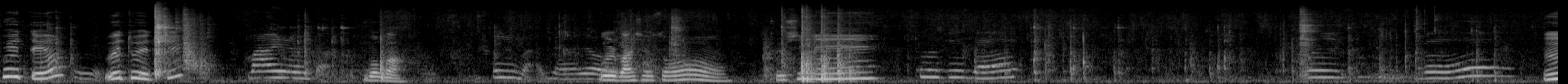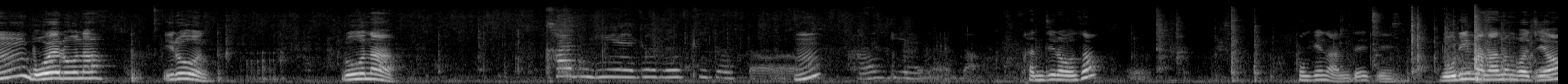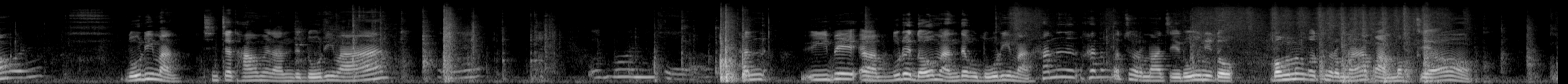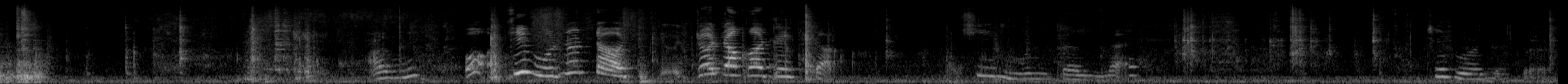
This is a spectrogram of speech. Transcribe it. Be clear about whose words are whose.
Speaker 1: 토했대요? 왜 토했지?
Speaker 2: 말려다.
Speaker 1: 뭐가?
Speaker 2: 물 마셔요.
Speaker 1: 물 마셔서 조심해.
Speaker 2: 조심해. 물, 네.
Speaker 1: 응? 뭐해 로우나? 이로운. 로우나.
Speaker 2: 감기에도 피졌어.
Speaker 1: 응?
Speaker 2: 감기에도.
Speaker 1: 간지러워서? 거기는 안 되지. 놀이만 하는 거지요? 놀이만. 진짜 다음엔 안 돼. 놀이만.
Speaker 2: 이- 돼요.
Speaker 1: 단 입에 아, 물에 넣으면 안 되고 놀이만 하는 하는 것처럼 하지. 로운이도 먹는 것처럼만 하고 안 먹지요.
Speaker 2: 아니, 어, 집 묻었다. 쫓아가겠다. 집 묻었 네. 집 묻었어.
